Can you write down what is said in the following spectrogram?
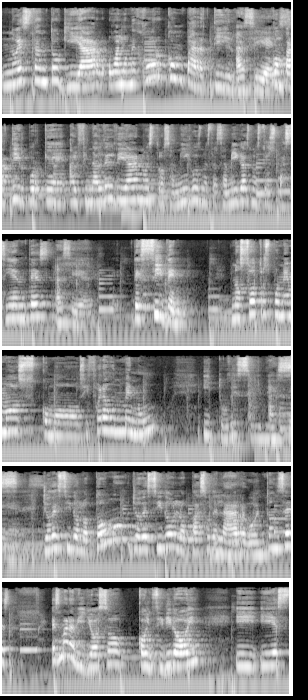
No es tanto guiar o a lo mejor compartir. Así es. Compartir porque al final del día nuestros amigos, nuestras amigas, nuestros pacientes Así es. deciden. Nosotros ponemos como si fuera un menú y tú decides. Así es. Yo decido lo tomo, yo decido lo paso de largo. Entonces, es maravilloso coincidir hoy y, es,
